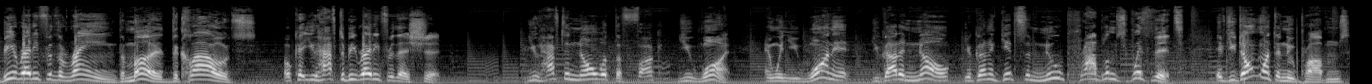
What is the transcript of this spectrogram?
be ready for the rain, the mud, the clouds. Okay, you have to be ready for that shit. You have to know what the fuck you want. And when you want it, you got to know you're going to get some new problems with it. If you don't want the new problems,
